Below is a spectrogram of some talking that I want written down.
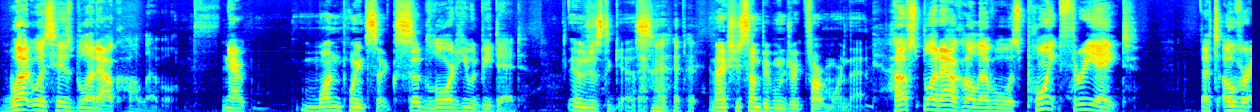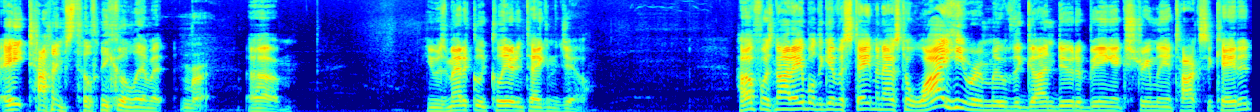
What was his blood alcohol level? Now, One point six. good lord, he would be dead. It was just a guess. and actually, some people can drink far more than that. Huff's blood alcohol level was 0.38. That's over eight times the legal limit. Right. Um, he was medically cleared and taken to jail. Huff was not able to give a statement as to why he removed the gun due to being extremely intoxicated,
